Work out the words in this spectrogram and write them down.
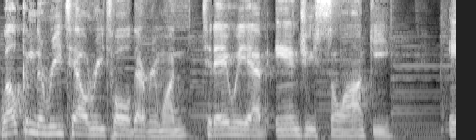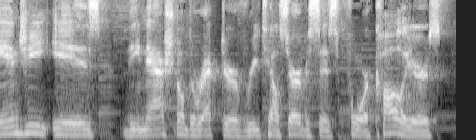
Welcome to Retail Retold, everyone. Today we have Angie Solanki. Angie is the National Director of Retail Services for Colliers.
